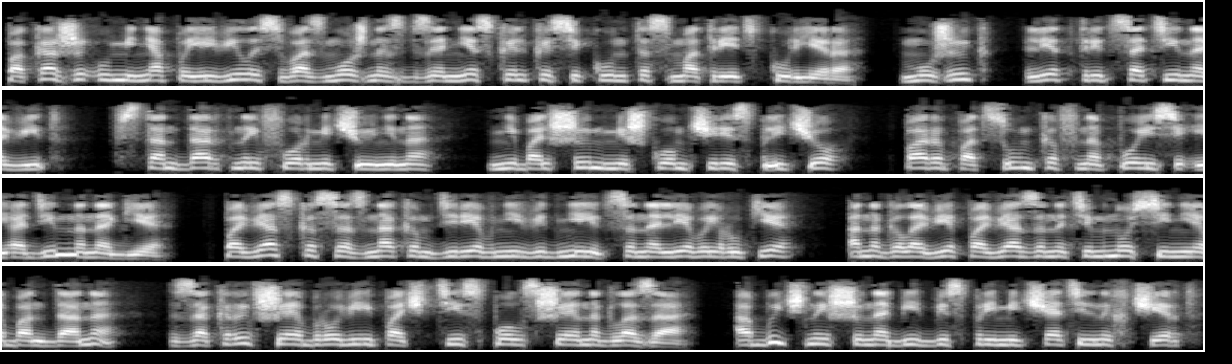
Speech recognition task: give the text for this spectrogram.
Пока же у меня появилась возможность за несколько секунд осмотреть курьера. Мужик, лет 30 на вид, в стандартной форме чунина, небольшим мешком через плечо, пара подсумков на поясе и один на ноге. Повязка со знаком деревни виднеется на левой руке, а на голове повязана темно-синяя бандана, закрывшая брови и почти сползшая на глаза. Обычный шиноби без примечательных черт,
